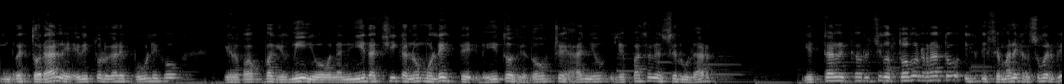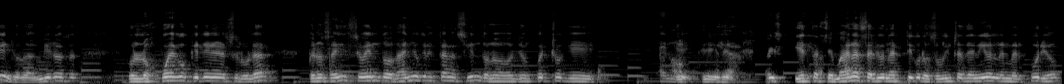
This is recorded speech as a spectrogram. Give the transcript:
en restaurantes, he visto lugares públicos que para que el niño o la niñita chica no moleste, niñitos de 2 o 3 años, y les pasan el celular y están el cabro chico todo el rato y, se manejan súper bien. Yo los admiro con los juegos que tienen en el celular, pero ahí se ven los daños que le están haciendo. ¿no? Yo encuentro que. y esta semana salió un artículo súper entretenido en el Mercurio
